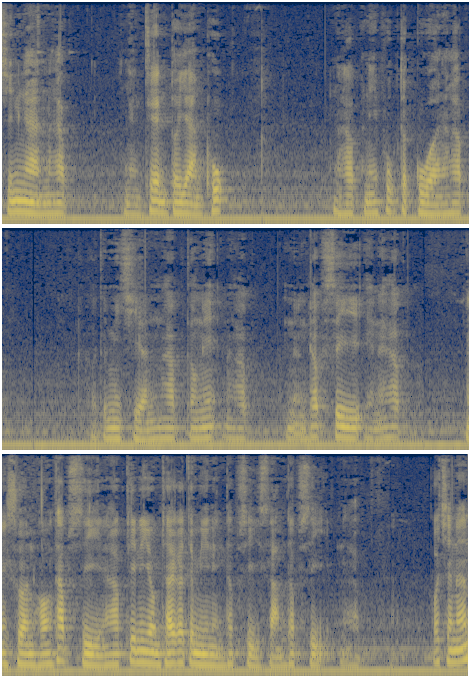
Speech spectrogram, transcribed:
ชิ้นงานนะครับ อย่างเช่นตัวอย่างพุกนะครับอันนี้พุกตะกัวนะครับเขาจะมีเขียนนะครับตรงนี้นะครับ1ทับ4เห็นนะครับ ในส่วนของทับ4นะครับที่นิยมใช้ก็จะมี1ทับ4 3ทับ4นะครับเพราะฉะนั้น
